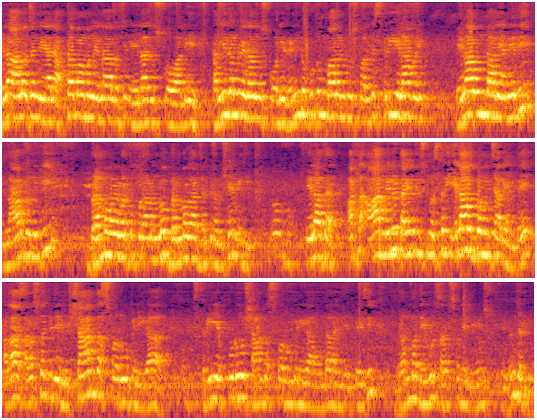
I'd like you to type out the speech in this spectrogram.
ఎలా ఆలోచన చేయాలి అత్తమామల్ని ఎలా ఆలోచన ఎలా చూసుకోవాలి తల్లిదండ్రులు ఎలా చూసుకోవాలి రెండు కుటుంబాలను చూసుకోవాలంటే స్త్రీ ఎలా ఎలా ఉండాలి అనేది నారదునికి బ్రహ్మ వైవర్త పురాణంలో బ్రహ్మగారు చెప్పిన విషయం ఇది. ఎలా అట్లా ఆరు నెలలు టైం తీసుకున్న స్త్రీ ఎలా ఉద్భవించాలి అంటే అలా సరస్వతి దేవి శాంత స్వరూపిణిగా స్త్రీ ఎప్పుడూ శాంత స్వరూపిణిగా ఉండాలని చెప్పేసి బ్రహ్మదేవుడు సరస్వతి దేవుడు సృష్టించడం జరిగింది.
